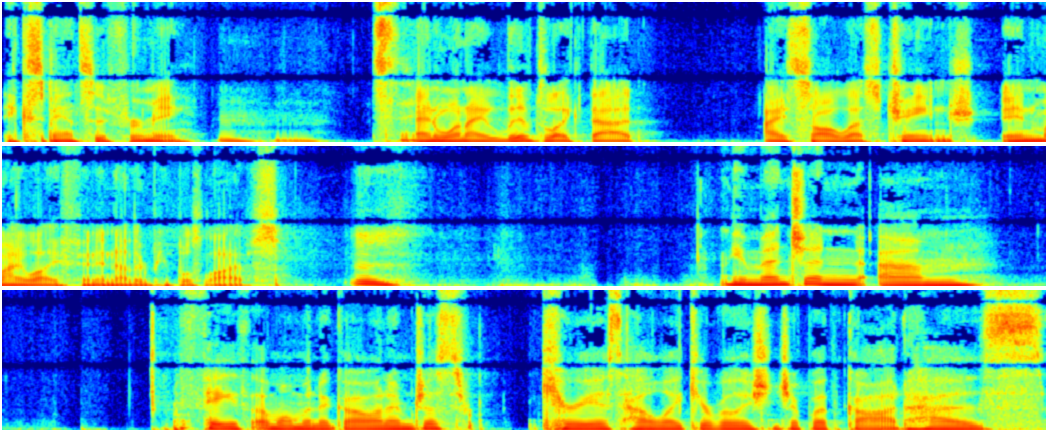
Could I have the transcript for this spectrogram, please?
expansive for me. And when I lived like that, I saw less change in my life and in other people's lives. You mentioned um, faith a moment ago, and I'm just curious how like your relationship with God has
